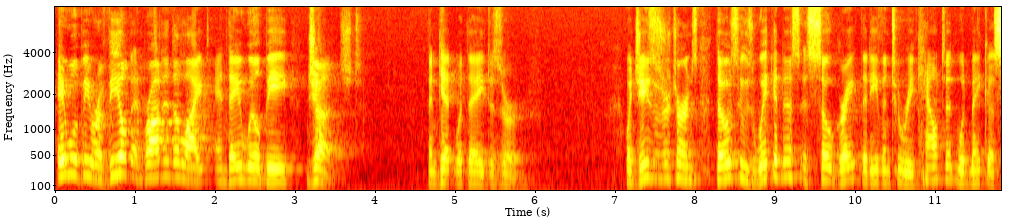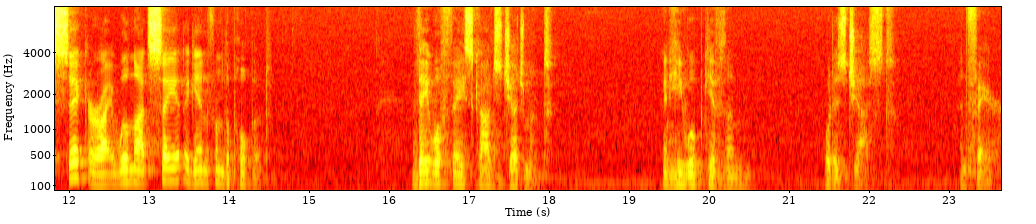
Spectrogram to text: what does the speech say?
it will be revealed and brought into light, and they will be judged and get what they deserve. When Jesus returns, those whose wickedness is so great that even to recount it would make us sick, or I will not say it again from the pulpit, they will face God's judgment, and He will give them what is just and fair.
